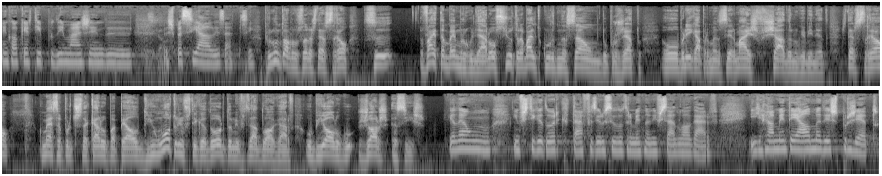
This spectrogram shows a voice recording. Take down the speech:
em qualquer tipo de imagem de, de espacial. Exato, sim. Pergunto à professora Esther Serrão se vai também mergulhar ou se o trabalho de coordenação do projeto a obriga a permanecer mais fechada no gabinete. Esther Serrão começa por destacar o papel de um outro investigador da Universidade do Algarve, o biólogo Jorge Assis. Ele é um investigador que está a fazer o seu doutoramento na Universidade do Algarve e realmente é a alma deste projeto.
